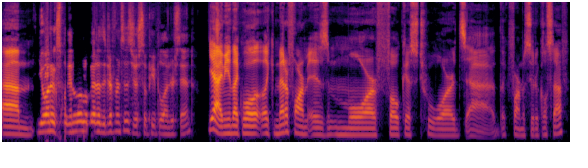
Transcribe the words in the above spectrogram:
Um, you want to explain a little bit of the differences, just so people understand? Yeah, I mean, like, well, like MediPharm is more focused towards uh, like pharmaceutical stuff,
